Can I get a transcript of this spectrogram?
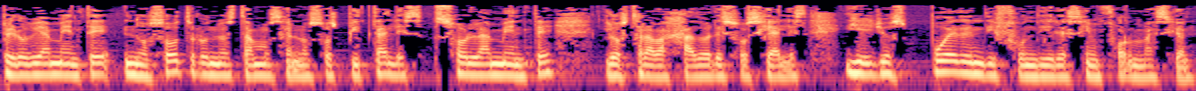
Pero obviamente nosotros no estamos en los hospitales, solamente los trabajadores sociales, y ellos pueden difundir esa información.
